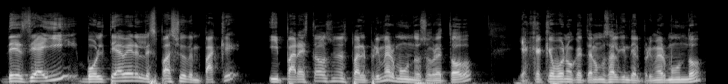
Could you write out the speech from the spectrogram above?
Desde ahí volteé a ver el espacio de empaque y para Estados Unidos, para el primer mundo sobre todo, y acá qué bueno que tenemos a alguien del primer mundo,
